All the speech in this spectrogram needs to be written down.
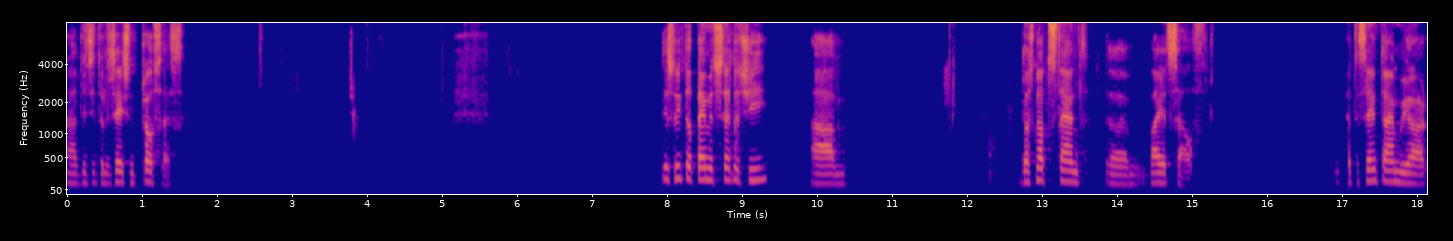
uh, digitalization process. This retail payment strategy um, does not stand um, by itself. At the same time, we are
